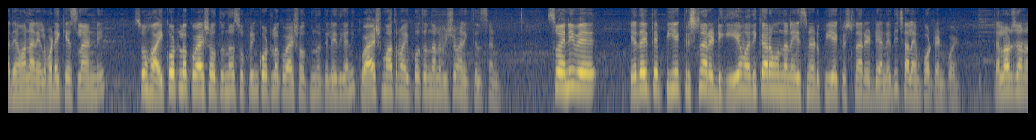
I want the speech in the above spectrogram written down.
అది ఏమన్నా నిలబడే కేసులా అండి? సో హైకోర్టులో క్వాష్ అవుతుందో? సుప్రీంకోర్టులో క్వాష్ అవుతుందో తెలియదు కానీ క్వాష్ మాత్రం అయిపోతుందన్న విషయం ఆయనకి తెలుసండి. సో ఎనీవే ఏదైతే పిఏ కృష్ణారెడ్డికి ఏం అధికారం ఉందని వేసినాడు పిఏ కృష్ణారెడ్డి అనేది చాలా ఇంపార్టెంట్ పాయింట్. తెల్లవారుజామున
